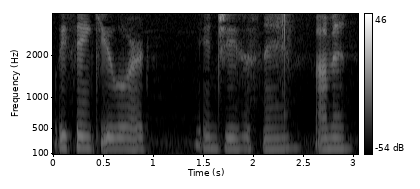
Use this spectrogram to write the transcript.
We thank you, Lord, in Jesus' name. Amen.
